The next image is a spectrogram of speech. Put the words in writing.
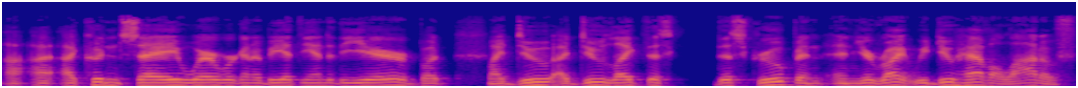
I, I couldn't say where we're going to be at the end of the year. But I do I do like this this group, and and you're right, we do have a lot of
